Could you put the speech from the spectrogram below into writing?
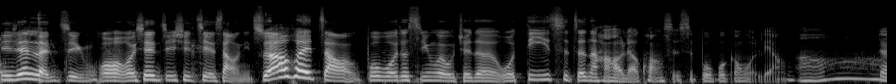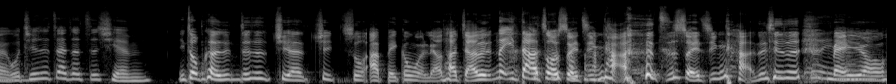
你先冷静，我我先继续介绍你。主要会找波波，就是因为我觉得我第一次真的好好聊矿石是波波跟我聊哦。对，我其实在这之前，你总不可能就是去去说阿北跟我聊他家的那一大座水晶塔、紫水晶塔，那其实没有。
